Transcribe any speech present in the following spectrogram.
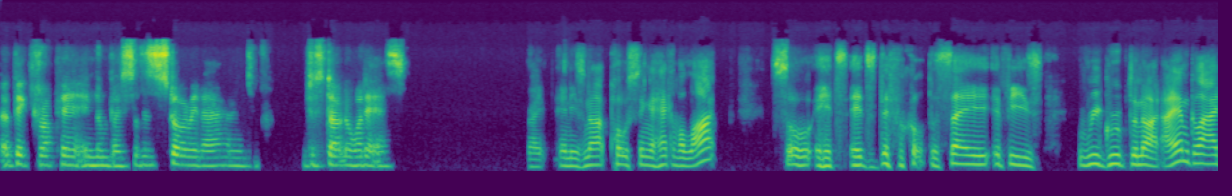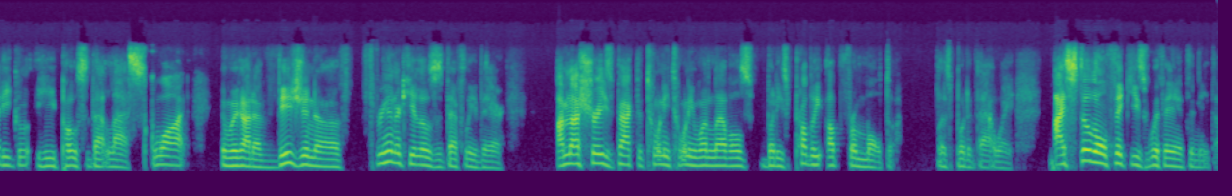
a big drop in, in numbers. So there's a story there, and just don't know what it is. right? And he's not posting a heck of a lot, so it's it's difficult to say if he's regrouped or not. I am glad he he posted that last squat, and we got a vision of 300 kilos is definitely there. I'm not sure he's back to 2021 levels, but he's probably up from Malta. Let's put it that way. I still don't think he's with Anthony though.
